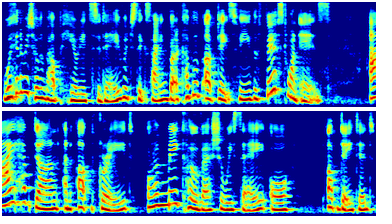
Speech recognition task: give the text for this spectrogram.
we're going to be talking about periods today, which is exciting, but a couple of updates for you. The first one is I have done an upgrade or a makeover, shall we say, or updated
